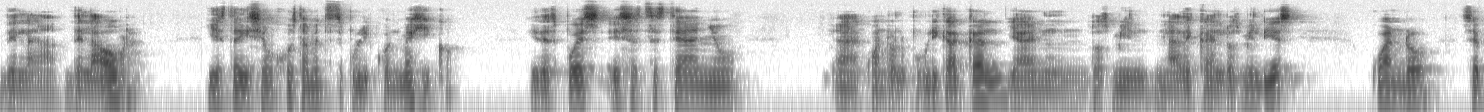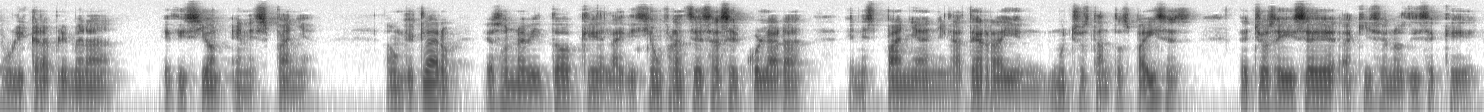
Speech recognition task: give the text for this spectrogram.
de la, de la obra. Y esta edición justamente se publicó en México. Y después es hasta este año cuando lo publica Cal, ya en, 2000, en la década del 2010, cuando se publica la primera edición en España. Aunque claro, eso no evitó que la edición francesa circulara en España, en Inglaterra y en muchos tantos países. De hecho, se dice, aquí se nos dice que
